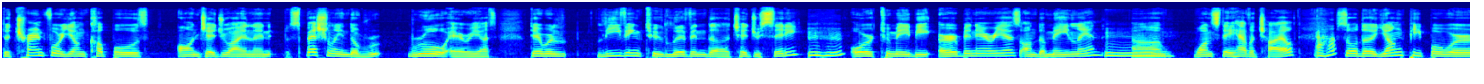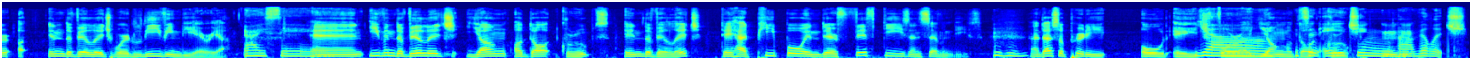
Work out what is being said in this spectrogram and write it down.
the trend for young couples on Jeju Island, especially in the ru- rural areas, they were leaving to live in the Jeju City Mm-hmm. or to maybe urban areas on the mainland Mm. um, once they have a child. Uh-huh. So the young people were uh, in the village were leaving the area, I see. and even the village young adult groups in the village, they had people in their 50s and 70s, Mhm. and that's a pretty old age yeah, for a young adult it's an group. aging uh, Mhm. village.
